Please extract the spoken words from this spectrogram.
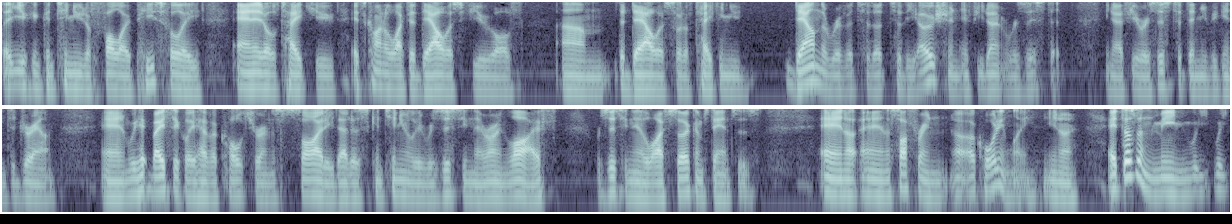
that you can continue to follow peacefully, and it'll take you. It's kind of like the Taoist view of um, the Tao is sort of taking you down the river to the to the ocean if you don't resist it. You know, if you resist it, then you begin to drown. And we basically have a culture and a society that is continually resisting their own life resisting their life circumstances, and uh, and suffering uh, accordingly. You know, it doesn't mean we, we,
